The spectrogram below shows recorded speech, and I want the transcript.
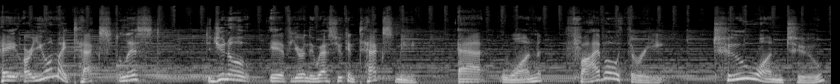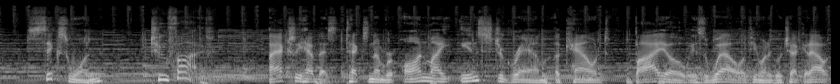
Hey, are you on my text list? Did you know if you're in the US, you can text me at 1 503 212 6125. I actually have that text number on my Instagram account bio as well if you want to go check it out.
